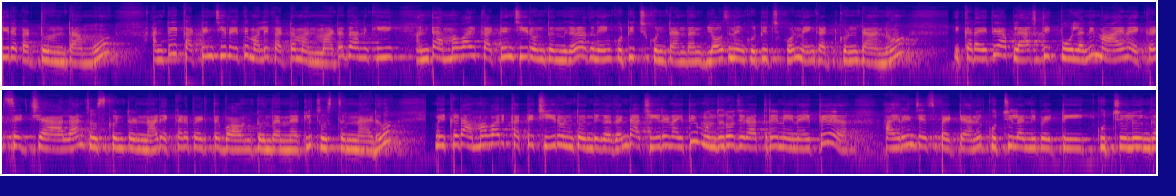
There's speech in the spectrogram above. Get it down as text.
చీర కడుతూ ఉంటాము. అంటే కట్టిన చీర అయితే మళ్ళీ కట్టమన్నమాట. దానికి అంటే అమ్మవారికి కట్టిన చీర ఉంటుంది కదా అది నేను కుట్టించుకుంటాను. దాని బ్లౌజ్ నేను కుట్టించుకొని నేను కట్టుకుంటాను. ఇక్కడైతే ఆ ప్లాస్టిక్ పూలని మా ఆయన ఎక్కడ సెట్ చేయాలా అని చూసుకుంటున్నాడు. ఎక్కడ పెడితే బాగుంటుంది అన్నట్లు చూస్తున్నాడు. ఇక్కడ అమ్మవారికి కట్టే చీర ఉంటుంది కదండి. ఆ చీరనైతే ముందు రోజు రాత్రి నేనైతే ఐరన్ చేసి పెట్టాను. కుచ్చులన్నీ పెట్టి కుచ్చులు ఇంకా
